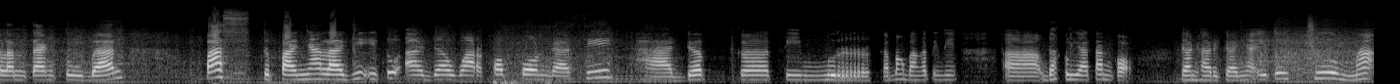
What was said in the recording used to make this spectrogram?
Kelenteng Tuban. Pas depannya lagi itu ada Warkop Pondasi hadap ke timur. Gampang banget ini uh, udah kelihatan kok dan harganya itu cuma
